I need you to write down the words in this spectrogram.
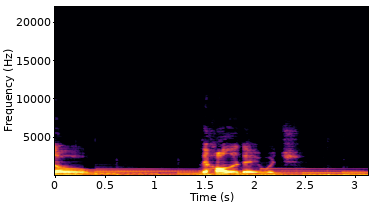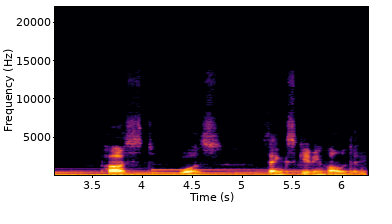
So, the holiday which passed was Thanksgiving holiday.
